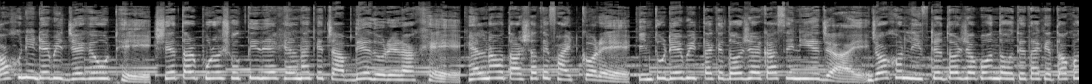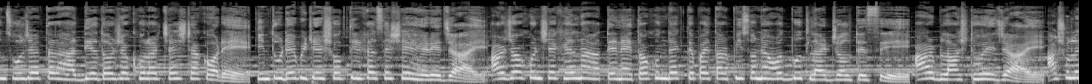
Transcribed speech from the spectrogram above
তখনই ডেভিড জেগে উঠে সে তার পুরো শক্তি দিয়ে খেলনাকে চাপ দিয়ে ধরে রাখে। খেলনাও তার সাথে ফাইট করে, কিন্তু ডেভিড তাকে দরজার কাছে নিয়ে যায়। যখন লিফটের দরজা বন্ধ হতে থাকে, তখন সোলজার তার হাত দিয়ে দরজা খোলার চেষ্টা করে, কিন্তু ডেভিডের শক্তির কাছে সে হেরে যায়। আর যখন সে খেলনা হাতে নেয়, তখন দেখতে পায় তার পিছনে অদ্ভুত লাইট জ্বলতেছে, আর ব্লাস্ট হয়ে যায়। আসলে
